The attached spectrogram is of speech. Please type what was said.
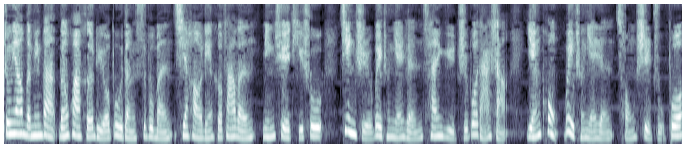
中央文明办文化和旅游部等四部门七号联合发文明确提出禁止未成年人参与直播打赏严控未成年人从事主播。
